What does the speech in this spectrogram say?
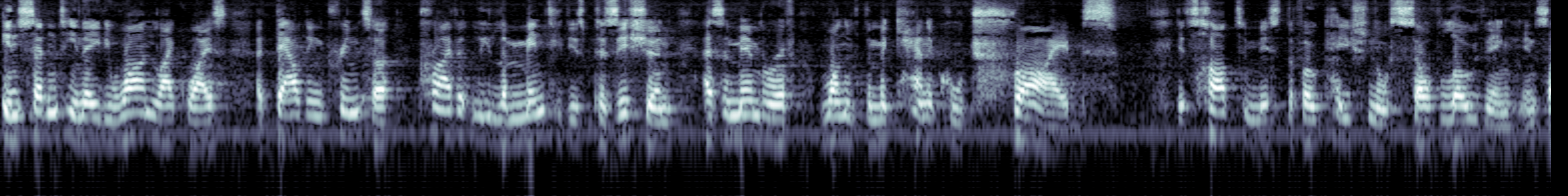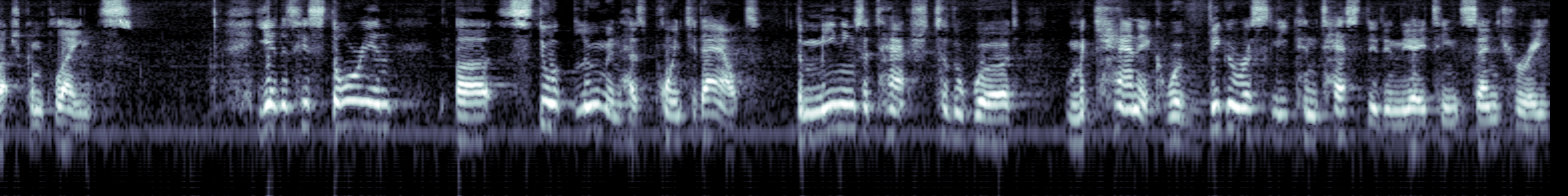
In 1781, likewise, a doubting printer privately lamented his position as a member of one of the mechanical tribes. It's hard to miss the vocational self loathing in such complaints. Yet, as historian uh, Stuart Blumin has pointed out, the meanings attached to the word mechanic were vigorously contested in the 18th century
